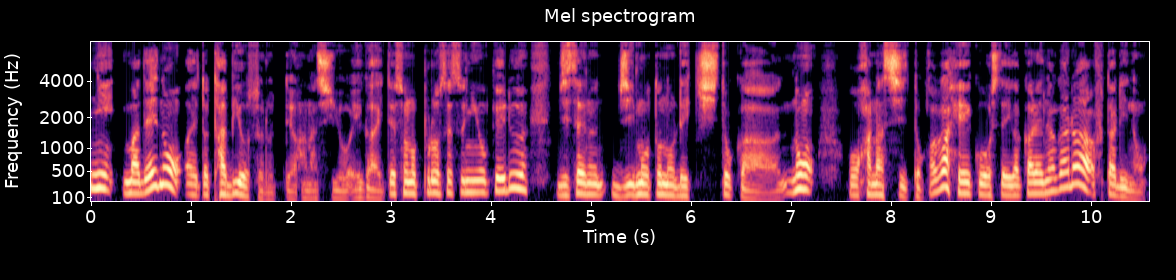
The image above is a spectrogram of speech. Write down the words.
に、までの、えっと、旅をするっていう話を描いて、そのプロセスにおける実際の地元の歴史とかのお話とかが並行して描かれながら、ら二人の、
